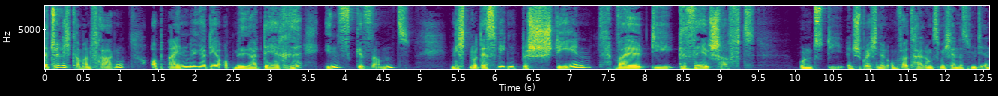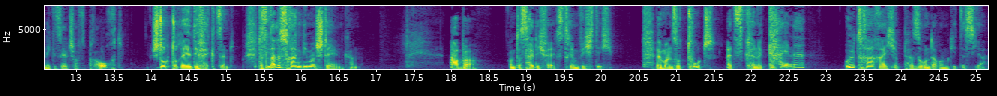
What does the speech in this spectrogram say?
Natürlich kann man fragen, ob ein Milliardär, ob Milliardäre insgesamt nicht nur deswegen bestehen, weil die Gesellschaft und die entsprechenden Umverteilungsmechanismen, die eine Gesellschaft braucht, strukturell defekt sind. Das sind alles Fragen, die man stellen kann. Aber, und das halte ich für extrem wichtig, wenn man so tut, als könne keine ultrareiche Person, darum geht es ja,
